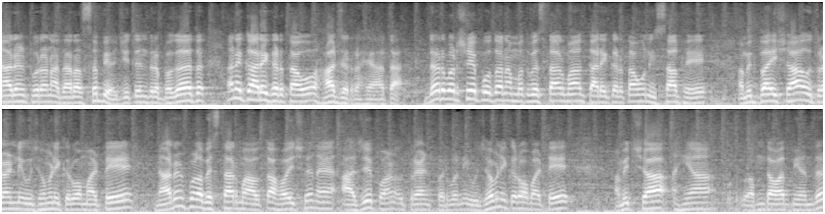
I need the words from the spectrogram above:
નારણપુરાના ધારાસભ્ય જીતેન્દ્ર ભગત અને કાર્યકર્તાઓ હાજર રહ્યા હતા. દર વર્ષે પોતાના મત વિસ્તારમાં કાર્યકર્તાઓની સાથે અમિતભાઈ શાહ ઉત્તરાયણની ઉજવણી કરવા માટે નારણપુરા વિસ્તારમાં આવતા હોય છે અને આજે પણ ઉત્તરાયણ પર્વની ઉજવણી કરવા માટે અમિત શાહ અહીંયા અમદાવાદની અંદર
